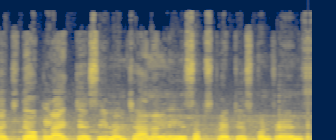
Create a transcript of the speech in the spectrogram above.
నచ్చితే ఒక లైక్ చేసి మన ఛానల్ని సబ్స్క్రైబ్ చేసుకోండి ఫ్రెండ్స్.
